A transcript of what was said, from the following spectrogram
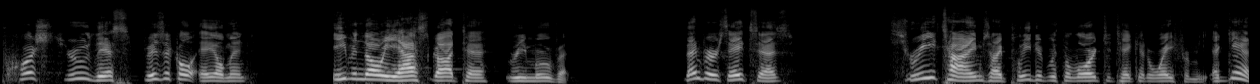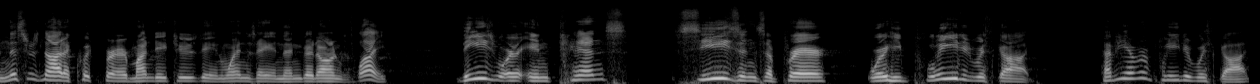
push through this physical ailment, even though he asked God to remove it. Then verse 8 says, Three times I pleaded with the Lord to take it away from me. Again, this was not a quick prayer Monday, Tuesday, and Wednesday, and then get on with life. These were intense seasons of prayer where he pleaded with God. Have you ever pleaded with God?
